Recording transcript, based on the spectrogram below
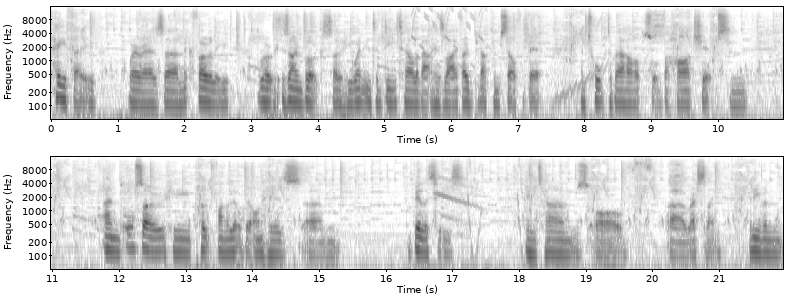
kayfabe, whereas uh, Mick Foley wrote his own book, so he went into detail about his life, opened up himself a bit, and talked about sort of the hardships and and also he poked fun a little bit on his um, abilities in terms of uh, wrestling, and even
